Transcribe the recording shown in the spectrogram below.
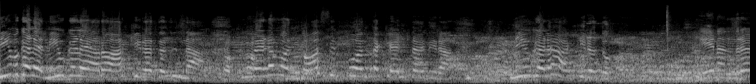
ನೀವುಗಳೇ ನೀವುಗಳೇ ಯಾರೋ ಹಾಕಿರೋದು ಅದನ್ನ ಮೇಡಮ್ ಒಂದು ಗಾಸಿಪ್ಪು ಅಂತ ಕೇಳ್ತಾ ಇದ್ದೀರಾ? ನೀವುಗಳೇ ಹಾಕಿರೋದು. ಏನಂದರೆ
